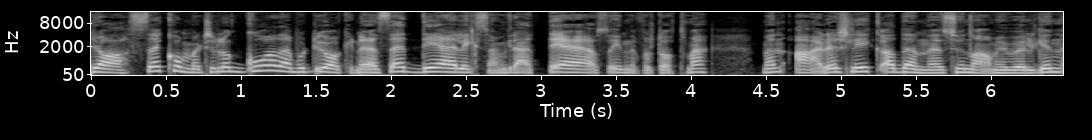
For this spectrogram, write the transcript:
raset kommer til å gå der borte i Åkerneset, det er liksom greit, det er jeg også innforstått med. Men er det slik at denne tsunamibølgen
